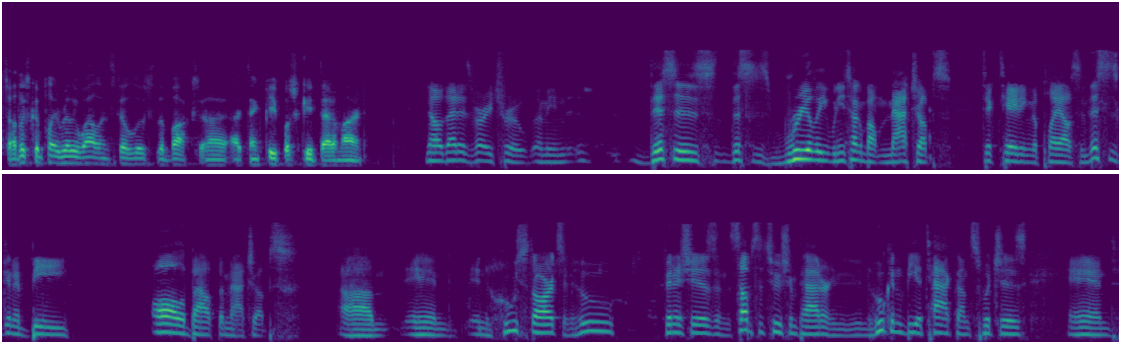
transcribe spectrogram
Celtics could play really well and still lose to the Bucks, and I, I think people should keep that in mind. No, that is very true. I mean, this is this is really when you talk about matchups dictating the playoffs, and this is going to be all about the matchups um, and and who starts and who finishes and the substitution pattern and who can be attacked on switches and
